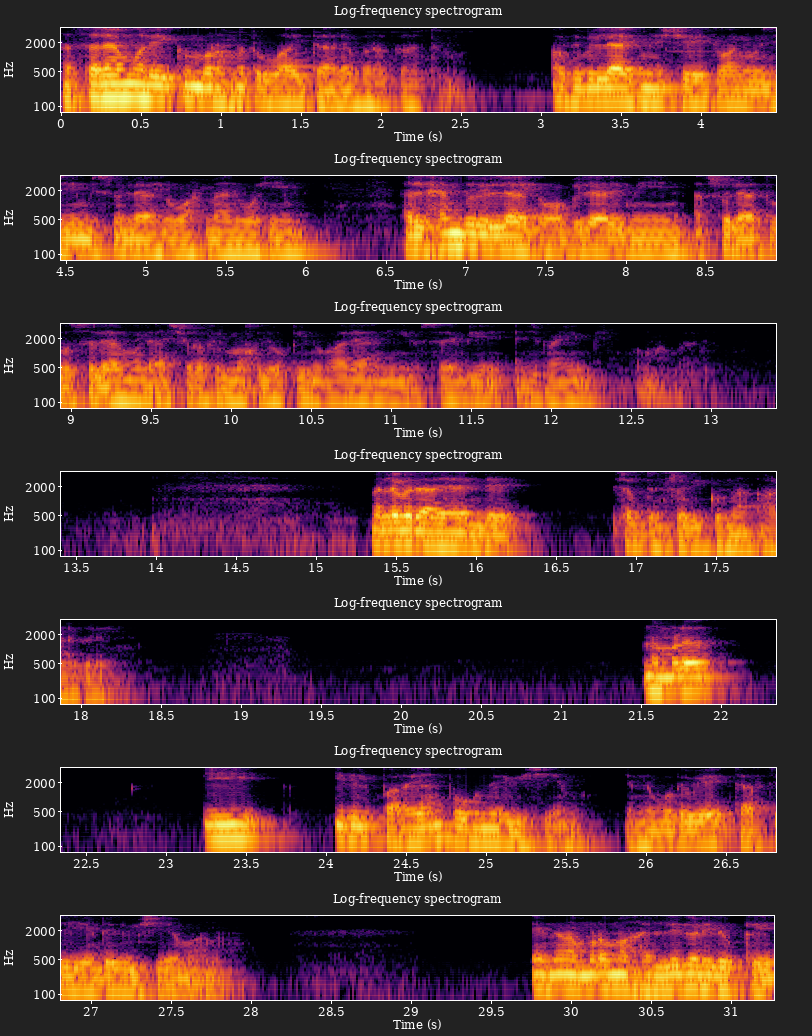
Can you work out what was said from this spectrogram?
അസ്സലാമു അലൈക്കും വറഹമത്തല്ലാഹി താല വർക്കാത്തു അദുബില്ലാഹിമിൻ ഷെയ്ത്വാൻ വസീം ബിസ്മില്ലാഹി റഹ്മാൻ വഹീം അൽഹംദുലില്ലാഹി റബ്ബിലാലമീൻ അസ്സലാത്തു വസ്സലാമു അല അഷ്റഫുൽ വസഹബിഹി അജ്മഈൻ. അമ്മാ ബഅദ്. നല്ലവരായ എന്റെ ശബ്ദം ശ്രവിക്കുന്ന ആളുകളെ നമ്മൾ ഈ ഇതിൽ പറയാൻ പോകുന്നൊരു വിഷയം എന്ന് പൊതുവെ ചർച്ച ചെയ്യേണ്ട ഒരു വിഷയമാണ്. ഇന്ന് നമ്മുടെ മഹല്ലുകളിലൊക്കെ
